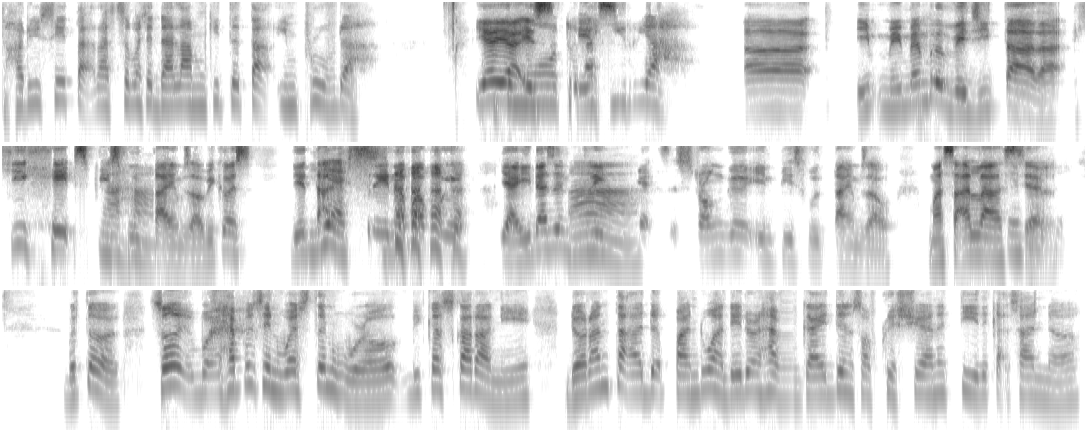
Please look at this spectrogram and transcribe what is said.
how do you say tak rasa macam dalam kita tak improve dah. Yeah, Kita yeah, it's, to it's lahiriah. uh remember Vegeta lah. He hates peaceful Aha. times tau because dia tak Yes. train apa-apa. yeah, he doesn't train Ah. to get stronger in peaceful times tau. Masalah sial. fact, Betul. So what happens in western world because sekarang ni orang tak ada panduan, they don't have guidance of Christianity dekat sana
